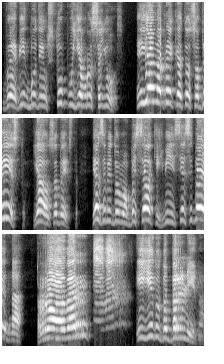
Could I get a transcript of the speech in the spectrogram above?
ви- він буде вступ у Євросоюз. І я, наприклад, особисто, я особисто, я собі думав, без всяких військ, я сідаю на ровер і їду до Берліна.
